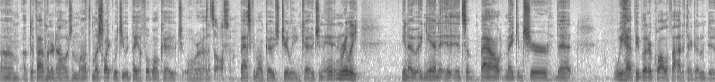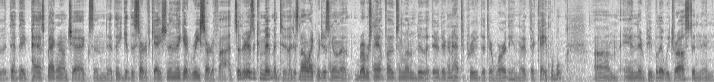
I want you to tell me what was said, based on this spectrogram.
um, up to $500 a month, much like what you would pay a football coach or a That's awesome. basketball coach, cheerleading coach, and, and really, you know, again, it, it's about making sure that we have people that are qualified if they're going to do it, that they pass background checks, and that they get the certification and they get recertified. So there is a commitment to it. It's not like we're just going to rubber stamp folks and let them do it. They're they're going to have to prove that they're worthy and they're, they're capable, um, and they're people that we trust, and, and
